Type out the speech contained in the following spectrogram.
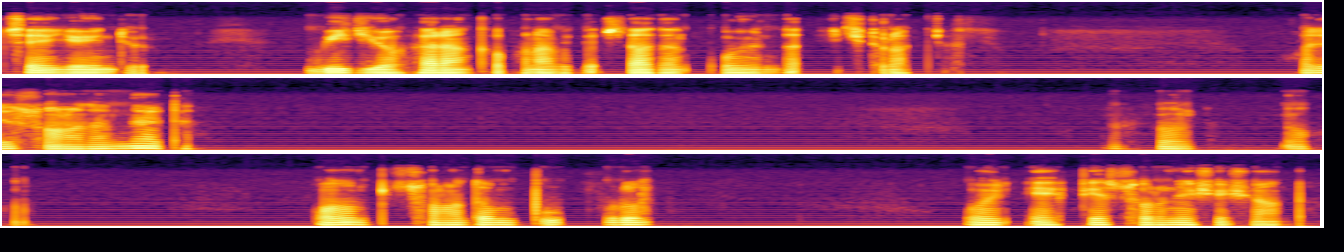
şey yayın diyorum. Video her an kapanabilir. Zaten oyunda iki tur atacağız. Hacı son adam nerede? Gördüm. Yok. Oğlum son adamı bulup. Oyun FPS sorunu yaşıyor şu anda.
